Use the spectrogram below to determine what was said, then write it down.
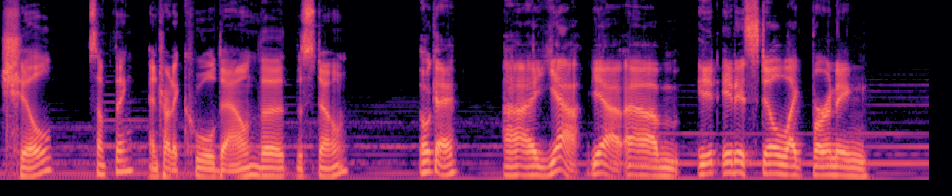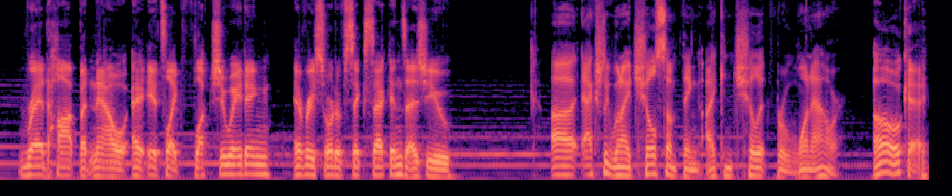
chill something and try to cool down the the stone? Okay. Uh, yeah, yeah. Um, it, it is still like burning red hot, but now uh, it's like fluctuating every sort of six seconds as you. Uh, actually, when I chill something, I can chill it for one hour. Oh, okay.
